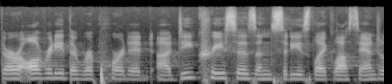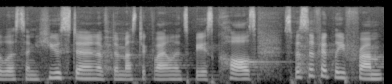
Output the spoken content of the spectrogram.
There are already the reported uh, decreases in cities like Los Angeles and Houston of domestic violence-based calls, specifically from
